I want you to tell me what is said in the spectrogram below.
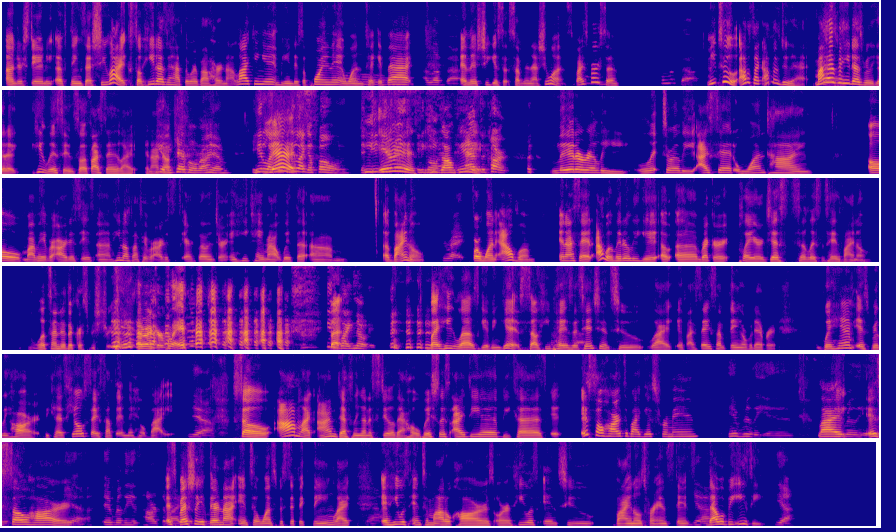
understanding of things that she likes. So he doesn't have to worry about her not liking it, being disappointed in it, and wanting to take Oh, it back, I love that. and then she gets something that she wants. Vice Oh. versa. I love that. Me too. I was like, I'm gonna do that. My Yeah. husband, he does really good at he listens. So if I say like, and I You know be careful around him. He like he like a phone. If He it, is. He gonna, gonna get it. the cart. literally, literally, I said one time, oh, my favorite artist is um, he knows my favorite artist is Eric Bellinger, and he came out with the um a vinyl Right. for one album. And I said, I would literally get a, a record player just to listen to his vinyl. What's under the Christmas tree? a record player. He's But- like noted. but he loves giving gifts so he oh, pays that. attention to like if i say something or whatever with him it's really hard because he'll say something and then he'll buy it yeah. so i'm like i'm definitely going to steal that whole wish list idea because it it's so hard to buy gifts for men It really is. like really it's so hard Yeah. It really is hard to especially if they're not into one specific thing like Yeah. if he was into model cars or if he was into vinyls for instance Yeah. that would be easy Yeah.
